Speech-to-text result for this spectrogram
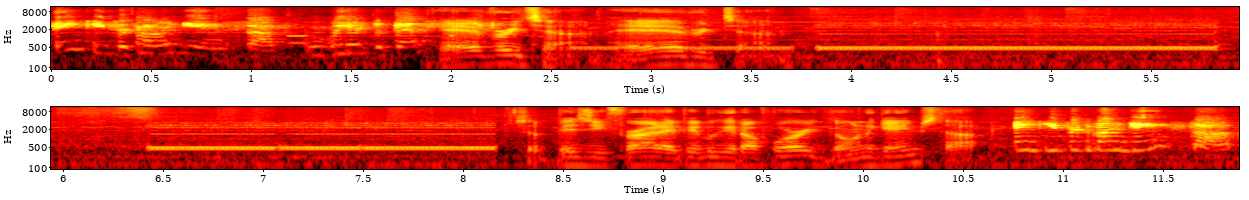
Thank you for calling GameStop. We have the best. Every time, every time. It's a busy Friday. People get off work, going to GameStop. Thank you for calling GameStop.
